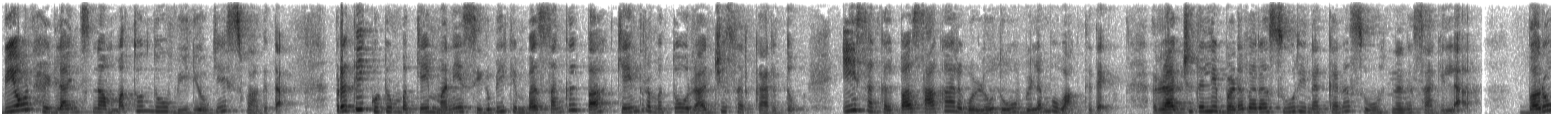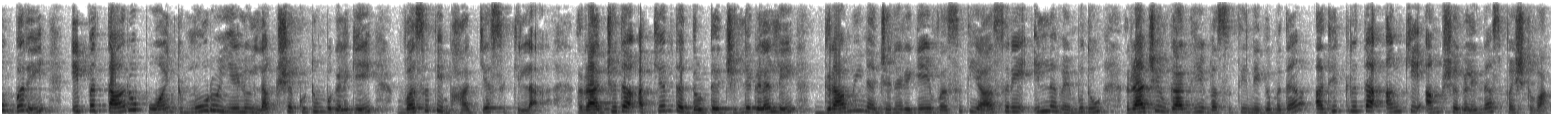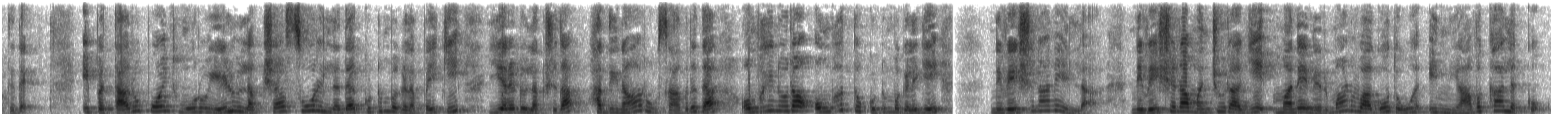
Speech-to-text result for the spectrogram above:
Beyond ಹೆಡ್ಲೈನ್ಸ್ನ ಮತ್ತೊಂದು ವಿಡಿಯೋಗೆ ಸ್ವಾಗತ. ಪ್ರತಿ ಕುಟುಂಬಕ್ಕೆ ಮನೆ ಸಿಗಬೇಕೆಂಬ ಸಂಕಲ್ಪ ಕೇಂದ್ರ ಮತ್ತು ರಾಜ್ಯ ಸರ್ಕಾರದ್ದು. ಈ ಸಂಕಲ್ಪ ಸಾಕಾರಗೊಳ್ಳೋದು ವಿಳಂಬವಾಗ್ತಿದೆ. ರಾಜ್ಯದಲ್ಲಿ ಬಡವರ ಸೂರಿನ ಕನಸು ನನಸಾಗಿಲ್ಲ. ಬರೋಬ್ಬರಿ ಇಪ್ಪತ್ತಾರು ಪಾಯಿಂಟ್ ಮೂರು ಏಳು ಲಕ್ಷ ಕುಟುಂಬಗಳಿಗೆ ವಸತಿ ಭಾಗ್ಯ ಸಿಕ್ಕಿಲ್ಲ. ರಾಜ್ಯದ ಅತ್ಯಂತ ದೊಡ್ಡ ಜಿಲ್ಲೆಗಳಲ್ಲಿ ಗ್ರಾಮೀಣ ಜನರಿಗೆ ವಸತಿ ಆಸರೆ ಇಲ್ಲವೆಂಬುದು ರಾಜೀವ್ ಗಾಂಧಿ ವಸತಿ ನಿಗಮದ ಅಧಿಕೃತ ಅಂಕಿ ಅಂಶಗಳಿಂದ ಸ್ಪಷ್ಟವಾಗ್ತಿದೆ. ಇಪ್ಪತ್ತಾರು ಪಾಯಿಂಟ್ ಮೂರು ಏಳು ಲಕ್ಷ ಸೂರಿಲ್ಲದ ಕುಟುಂಬಗಳ ಪೈಕಿ ಎರಡು ಲಕ್ಷದ ಹದಿನಾರು ಸಾವಿರದ ಒಂಬೈನೂರ ಒಂಬತ್ತು ಕುಟುಂಬಗಳಿಗೆ ನಿವೇಶನಾನೇ ಇಲ್ಲ. ನಿವೇಶನ ಮಂಜೂರಾಗಿ ಮನೆ ನಿರ್ಮಾಣವಾಗೋದು ಇನ್ಯಾವ ಕಾಲಕ್ಕೂ.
